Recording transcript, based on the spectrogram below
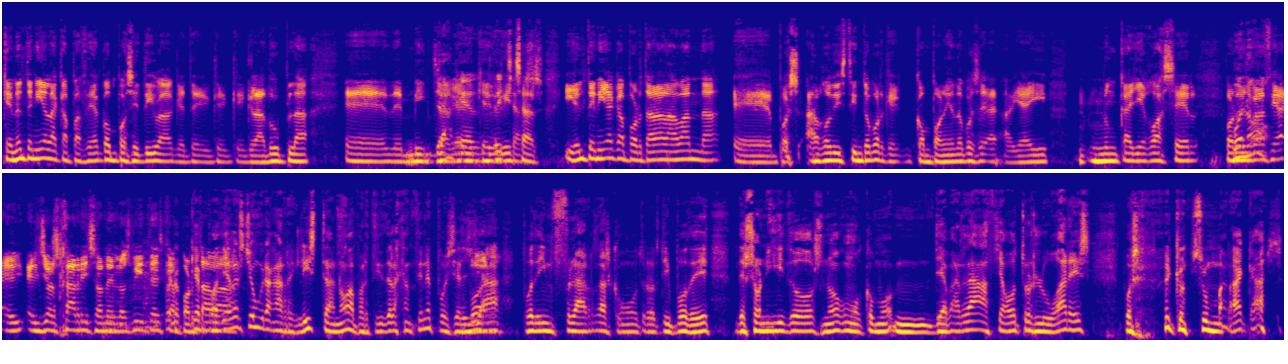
que no tenía la capacidad compositiva que, te- que, que la dupla eh, de Mick Jagger, Keith Richards. Y él tenía que aportar a la banda, eh, pues algo distinto porque componiendo, pues eh, había ahí, nunca llegó a ser, por Bueno. desgracia, el, el George Harrison en los Beatles que Pero que aportaba. podía haber sido un gran arreglista, ¿no? A partir de las canciones, pues él Bueno. ya puede inflarlas con otro tipo de, de sonidos, ¿no? Como, como mm, llevarla hacia otros lugares, pues con sus maracas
